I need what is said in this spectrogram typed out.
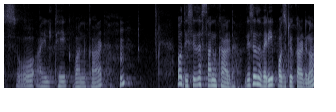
so I will take one card oh this is a sun card this is a very positive card ಏನೋ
